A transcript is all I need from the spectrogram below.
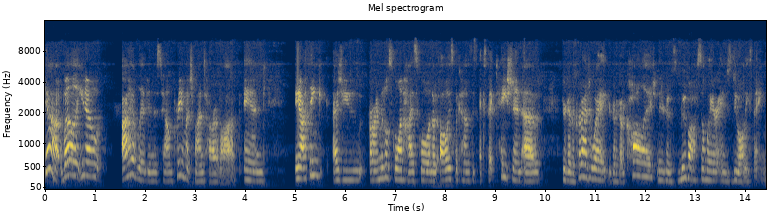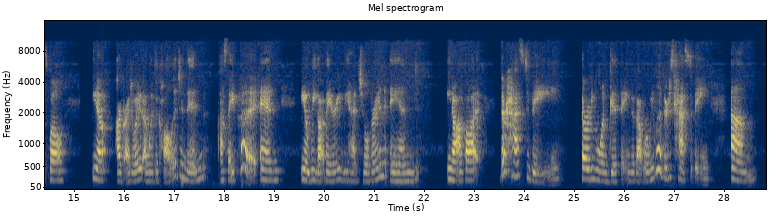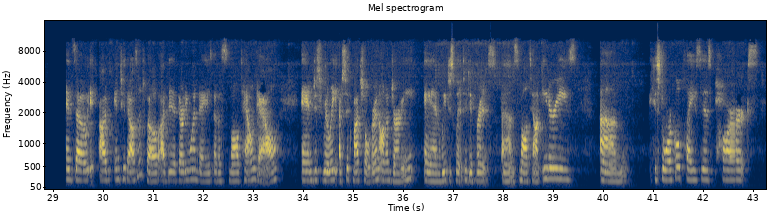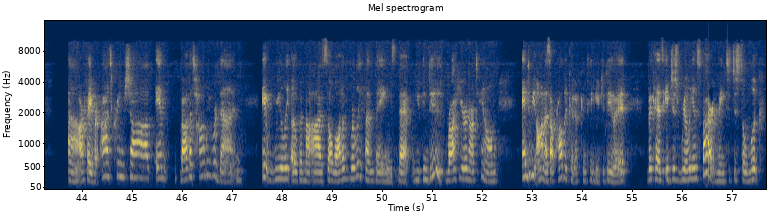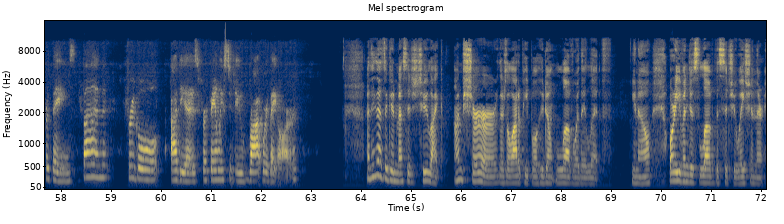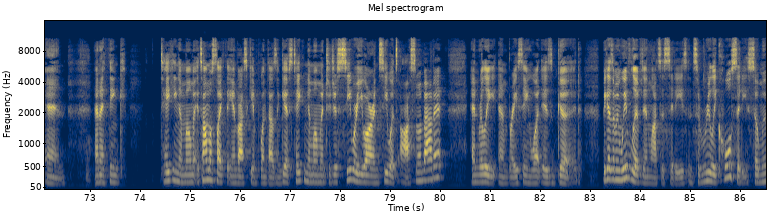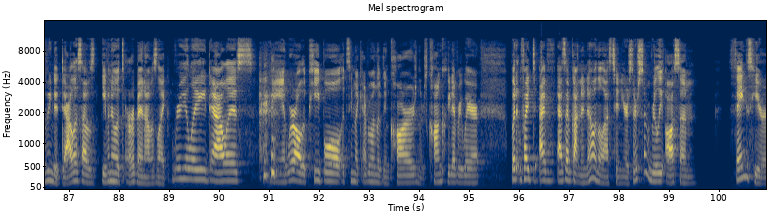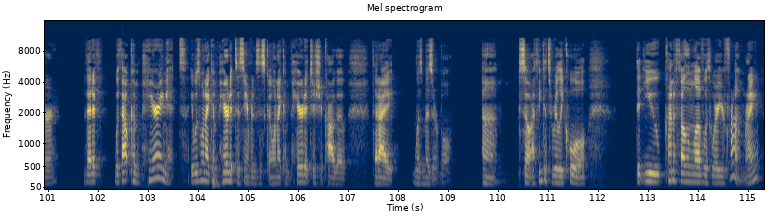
Yeah, well, you know, I have lived in this town pretty much my entire life. And, you know, I think as you are in middle school and high school, and it always becomes this expectation of you're going to graduate, you're going to go to college, and you're going to move off somewhere and just do all these things. Well, you know, I graduated, I went to college, and then I stayed put. And, you know, we got married, we had children, and, you know, I thought there has to be 31 good things about where we live. There just has to be. Um, and so it, I, in 2012, I did 31 days of a small town gal and just really, I took my children on a journey and we just went to different um, small town eateries, um, historical places, parks, uh, our favorite ice cream shop. And by the time we were done, it really opened my eyes to a lot of really fun things that you can do right here in our town. And to be honest, I probably could have continued to do it because it just really inspired me to just to look for things fun, frugal ideas for families to do right where they are. I think that's a good message too. Like, I'm sure there's a lot of people who don't love where they live, you know, or even just love the situation they're in. And I think taking a moment, it's almost like the Ann Voskamp 1000 Gifts, taking a moment to just see where you are and see what's awesome about it and really embracing what is good because I mean we've lived in lots of cities and some really cool cities. So moving to Dallas, I was even though it's urban, I was like, really Dallas, and where are all the people? It seemed like everyone lived in cars and there's concrete everywhere. But if I, I've as I've gotten to know in the last ten years, there's some really awesome things here that if without comparing it, it was when I compared it to San Francisco, when I compared it to Chicago, that I was miserable. Um, so I think it's really cool that you kind of fell in love with where you're from, right?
